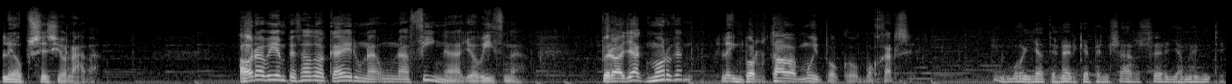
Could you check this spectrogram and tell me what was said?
le obsesionaba. Ahora había empezado a caer una, una fina llovizna, pero a Jack Morgan le importaba muy poco mojarse. Voy a tener que pensar seriamente.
